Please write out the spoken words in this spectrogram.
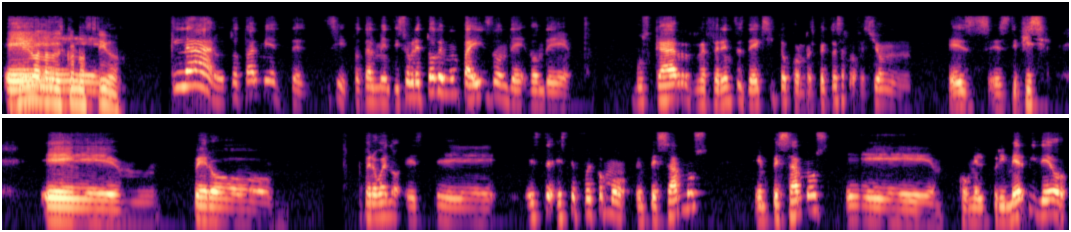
Eh, a lo desconocido. Claro, totalmente, sí, totalmente. Y sobre todo en un país donde, donde buscar referentes de éxito con respecto a esa profesión es, es difícil. Eh, pero, pero bueno, este, este, este fue como empezamos, empezamos eh, con el primer video,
